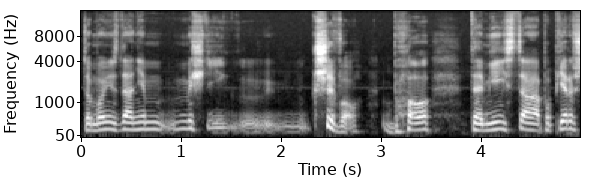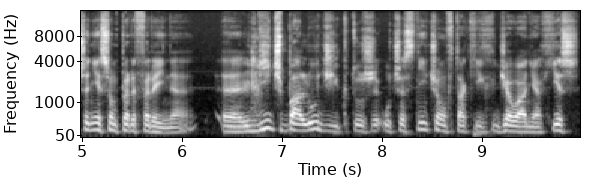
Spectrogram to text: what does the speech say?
to moim zdaniem myśli e, krzywo, bo te miejsca po pierwsze nie są peryferyjne. E, liczba ludzi, którzy uczestniczą w takich działaniach jest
